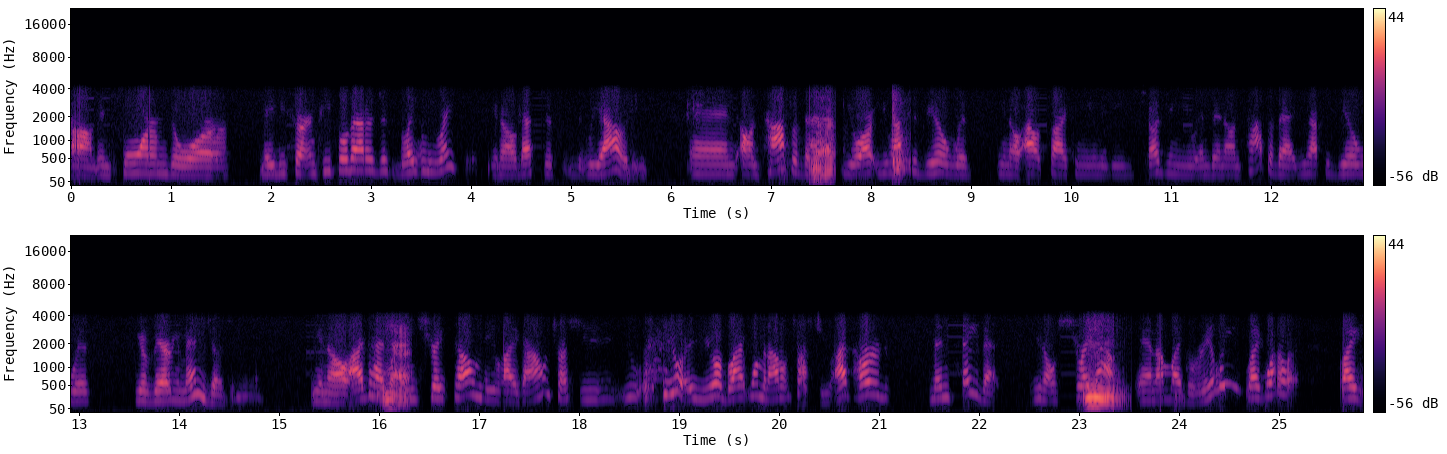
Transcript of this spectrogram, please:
um, informed or maybe certain people that are just blatantly racist. You know, that's just reality. And on top of that, you are you have to deal with you know, outside communities judging you, and then on top of that, you have to deal with your very men judging you. You know, I've had right. men straight tell me like, "I don't trust you. You you're, you're a black woman. I don't trust you." I've heard men say that, you know, straight mm. out, and I'm like, "Really? Like what?" A, like,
